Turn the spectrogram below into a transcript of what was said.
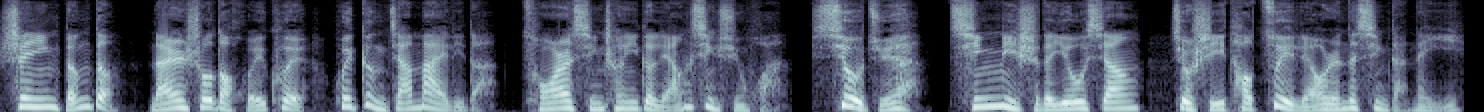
呻吟等等。男人收到回馈会更加卖力的，从而形成一个良性循环。嗅觉亲密时的幽香就是一套最撩人的性感内衣。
